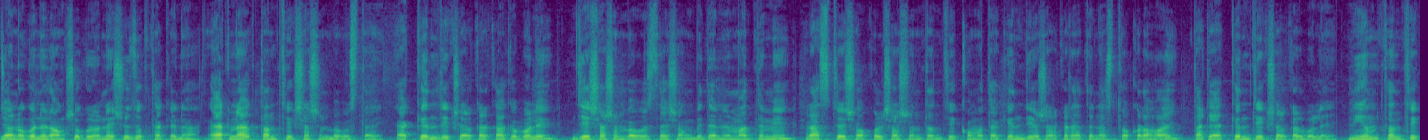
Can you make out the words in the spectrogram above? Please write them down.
জনগণের অংশগ্রহণের সুযোগ থাকে না? এক নায়কতান্ত্রিক শাসন ব্যবস্থায়। এক কেন্দ্রিক সরকার কাকে বলে? যে শাসন ব্যবস্থায় সংবিধানের মাধ্যমে রাষ্ট্রের সকল শাসনতান্ত্রিক ক্ষমতা কেন্দ্রীয় সরকারের হাতে ন্যস্ত করা হয়, তাকে এককেন্দ্রিক সরকার বলে। নিয়মতান্ত্রিক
